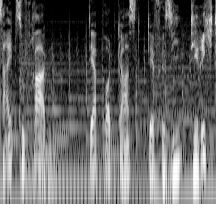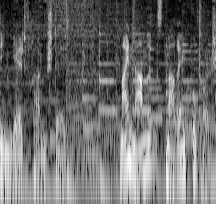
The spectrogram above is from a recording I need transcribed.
Zeit zu fragen, der Podcast, der für Sie die richtigen Geldfragen stellt. Mein Name ist Marian Kopotsch.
